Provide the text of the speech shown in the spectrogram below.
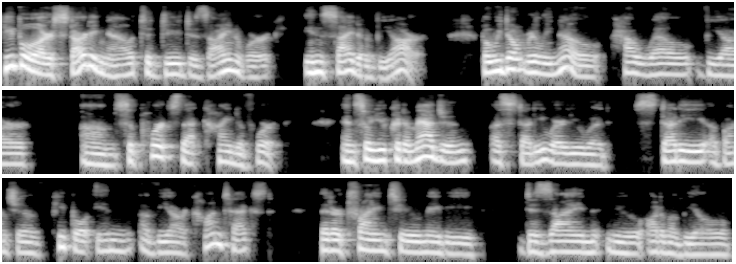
people are starting now to do design work inside of VR, but we don't really know how well VR um, supports that kind of work. And so you could imagine a study where you would study a bunch of people in a VR context that are trying to maybe design new automobile,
